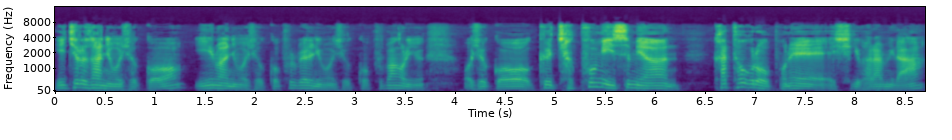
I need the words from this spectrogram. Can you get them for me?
이치로사님 오셨고, 이인화님 오셨고, 풀벨님 오셨고, 풀빵구리님 오셨고, 그 작품이 있으면 카톡으로 보내시기 바랍니다.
